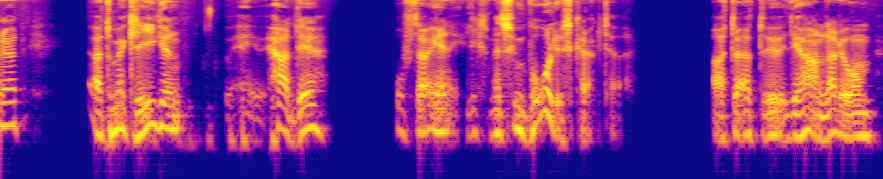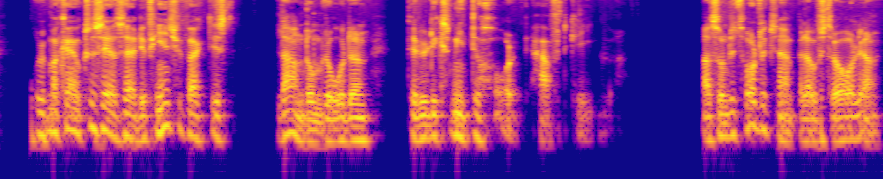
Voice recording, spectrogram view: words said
Att, att de här krigen hade ofta en, liksom en symbolisk karaktär. Att, att det handlade om, och man kan också säga så här, det finns ju faktiskt landområden där du liksom inte har haft krig. Va? Alltså om du tar till exempel Australien,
